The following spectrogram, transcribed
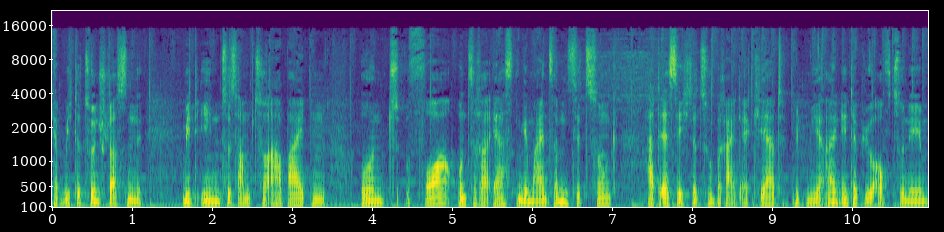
hab mich dazu entschlossen, mit ihm zusammenzuarbeiten und vor unserer ersten gemeinsamen Sitzung hat er sich dazu bereit erklärt, mit mir ein Interview aufzunehmen,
